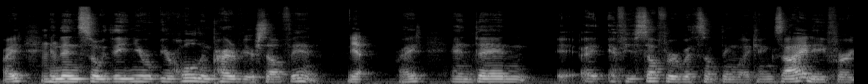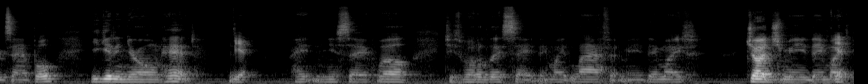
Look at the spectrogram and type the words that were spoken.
right? Mm-hmm. And then so then you're you're holding part of yourself in, Yeah. right? And then if you suffer with something like anxiety, for example, you get in your own head, Yeah. right? And you say, well, geez, what'll they say? They might laugh at me. They might judge me. They might, Yeah.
